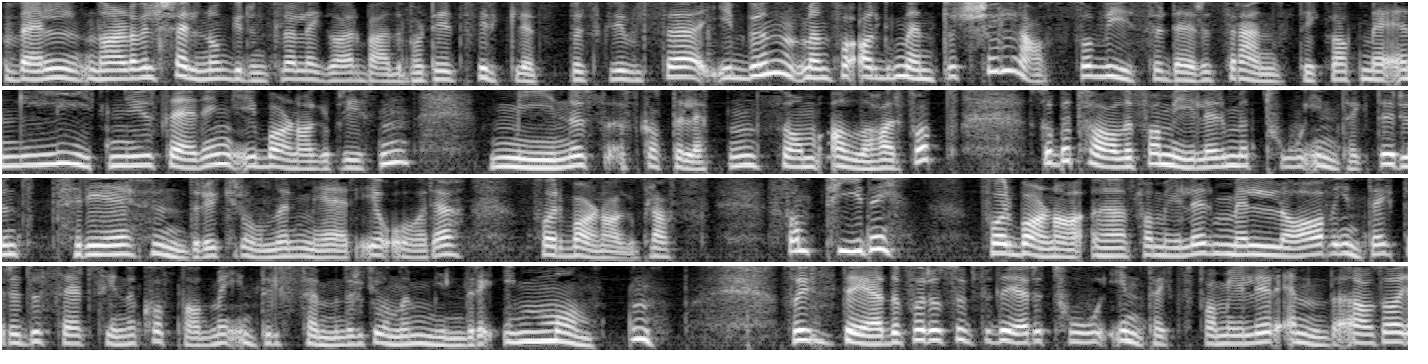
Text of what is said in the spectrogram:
Vel, nå er det vel sjelden noen grunn til å legge Arbeiderpartiets virkelighetsbeskrivelse i bunn, men for argumentets skyld da, så viser deres regnestykke at med en liten justering i barnehageprisen, minus skatteletten som alle har fått, så betaler familier med to inntekter rundt 300 kroner mer i året for barnehageplass. Samtidig får barnefamilier med lav inntekt redusert sine kostnader med inntil 500 kroner mindre i måneden. Så i stedet for å subsidiere to inntektsfamilier enda, altså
